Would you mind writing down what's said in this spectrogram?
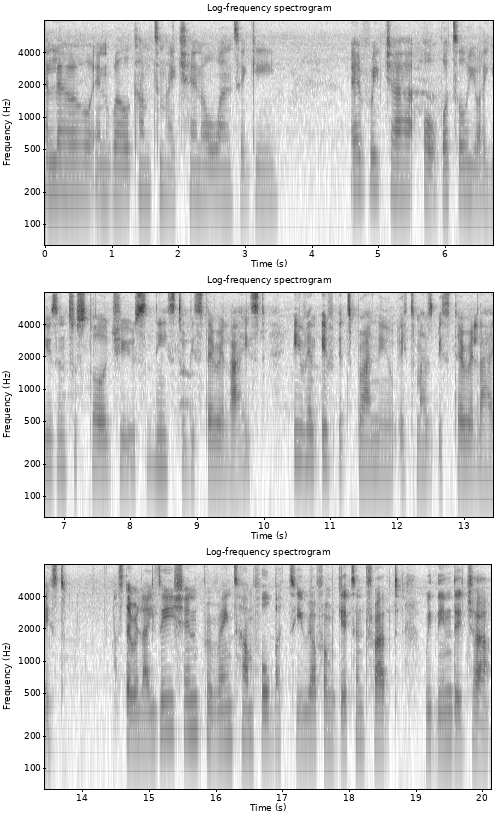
hello and welcome to my channel once again. Every jar or bottle you are using to store juice needs to be sterilized. Even if it's brand new it must be sterilized. Sterilization prevents harmful bacteria from getting trapped within the jar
